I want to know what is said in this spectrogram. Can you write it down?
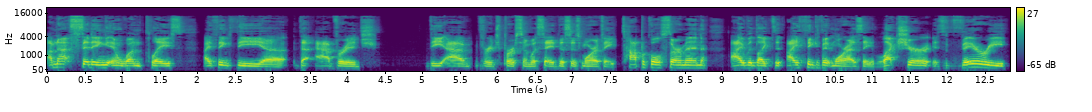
I'm not sitting in one place. I think the uh, the average the average person would say this is more of a topical sermon. I would like to I think of it more as a lecture. It's very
